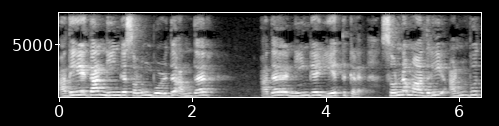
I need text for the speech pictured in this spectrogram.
அதையே அதே தான் நீங்கள் சொல்லும் பொழுது அந்த அதை நீங்கள் ஏற்றுக்கலை சொன்ன மாதிரி அன்பு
